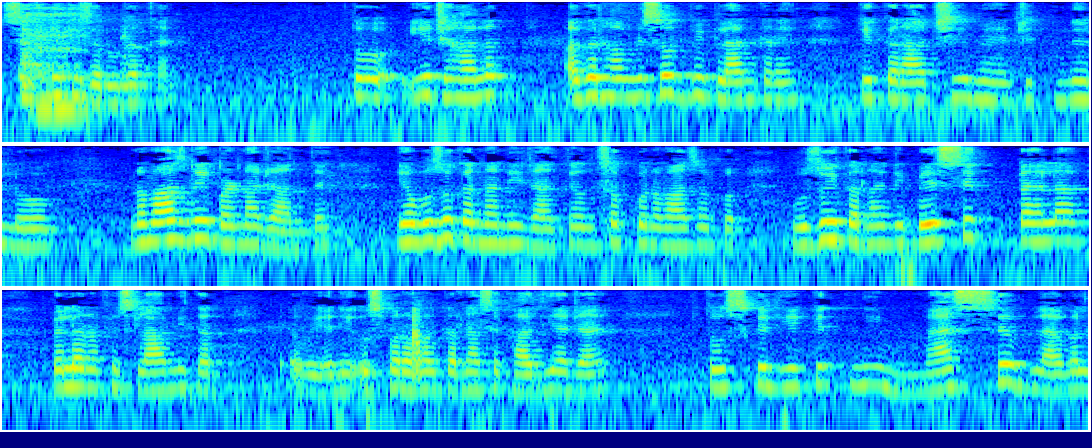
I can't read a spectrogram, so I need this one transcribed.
سیکھنے کی ضرورت ہے۔ تو یہ جہالت اگر ہم اس وقت بھی پلان کریں کہ کراچی میں جتنے لوگ نماز نہیں پڑھنا جانتے یا وضو کرنا نہیں جانتے، ان سب کو نماز اور وضو ہی کرنا یعنی بیسک پہلا پلر آف اسلام ہی کر یعنی اس پر عمل کرنا سکھا دیا جائے۔ تو اس کے لیے کتنی میسو لیول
